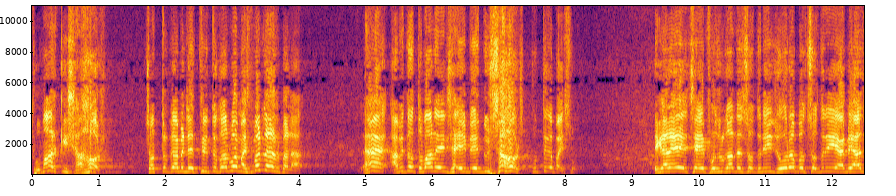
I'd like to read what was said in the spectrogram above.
তোমার কি সাহস? চট্টগ্রামে নেতৃত্ব করব মাইসবান্ডার আসবে হ্যাঁ আমি তো তোমার এই দুঃসাহস কোথেকে পাইছো? এখানে সেই ফজল কাদের চৌধুরী, জোহর আহমদ চৌধুরী, আমি আজ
